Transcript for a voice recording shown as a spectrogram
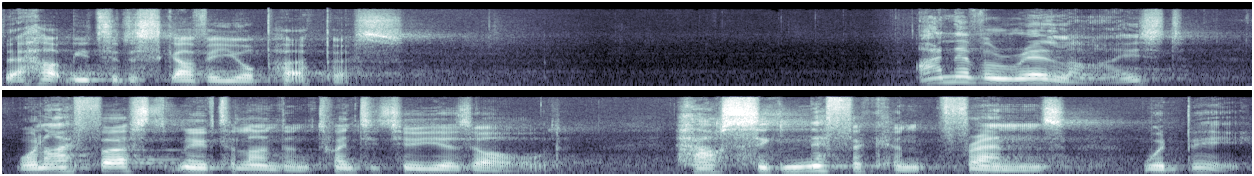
that help you to discover your purpose. I never realized when I first moved to London, 22 years old, how significant friends would be.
